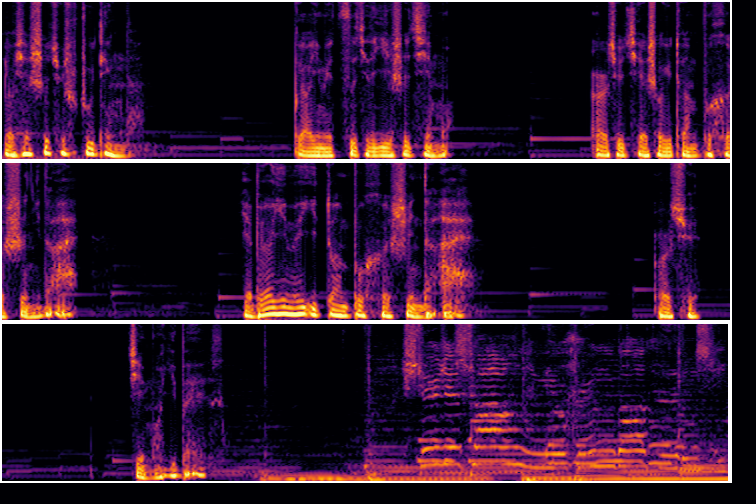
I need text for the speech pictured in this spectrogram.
有些失去是注定的，不要因为自己的一时寂寞，而去接受一段不合适你的爱，也不要因为一段不合适你的爱。而去，寂寞一辈子。世界上有很多的东西，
